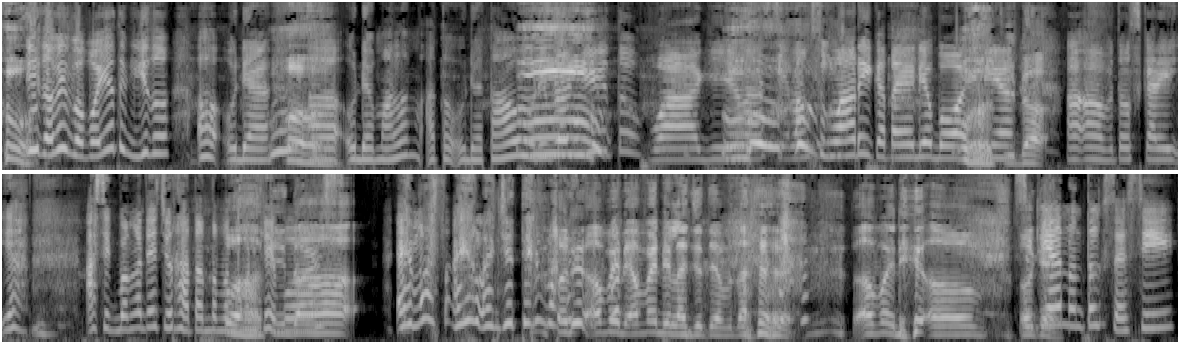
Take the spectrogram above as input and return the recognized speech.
Oh. Ih, tapi bapaknya tuh gitu. Oh, udah Wah. eh, udah malam atau udah tahu dia bilang gitu. Wah, gila sih. Langsung lari katanya dia bawa ini ya. tidak. Ah, ah, betul sekali. Ya, asik banget ya curhatan teman-teman K-popers. tidak. Eh, Mas, ayo lanjutin, Mas. Aduh, apa ini? Apa ini lanjut ya bentar. apa ini? Um, oke. Sekian untuk sesi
